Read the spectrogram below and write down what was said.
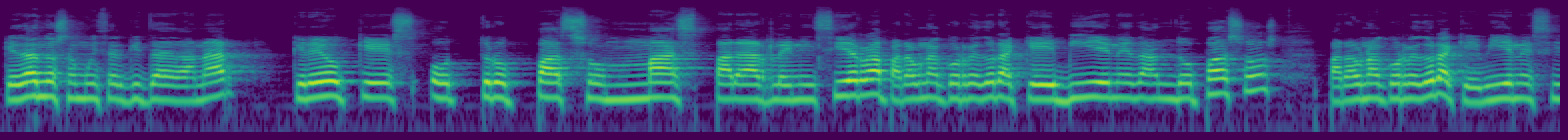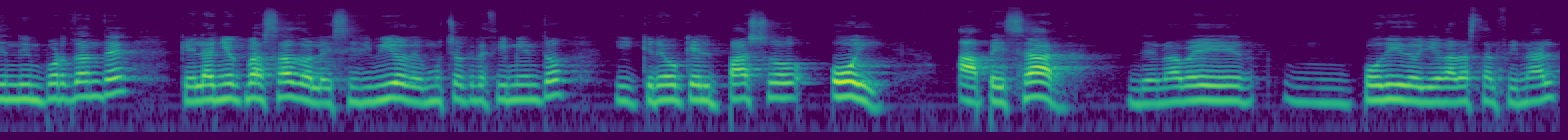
quedándose muy cerquita de ganar. Creo que es otro paso más para Arlene Sierra, para una corredora que viene dando pasos, para una corredora que viene siendo importante, que el año pasado le sirvió de mucho crecimiento y creo que el paso hoy, a pesar de no haber mm, podido llegar hasta el final,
